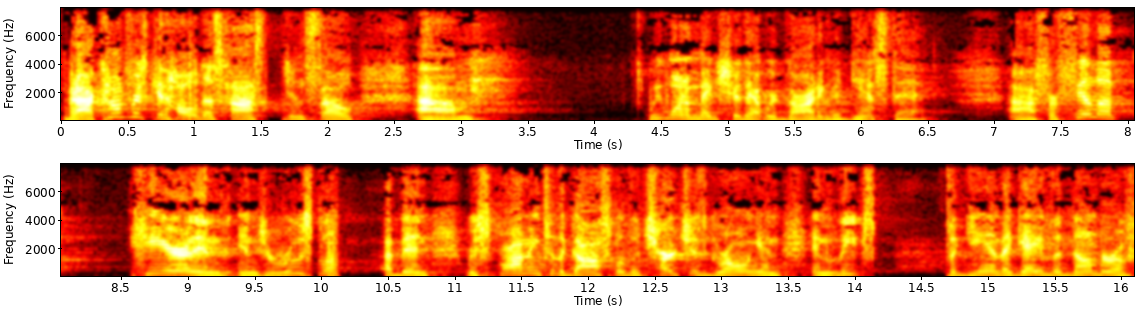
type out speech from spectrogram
But our comforts can hold us hostage, and so um, we want to make sure that we're guarding against that. Uh, for Philip, here in, in Jerusalem have been responding to the gospel. The church is growing in, in leaps. Again, they gave the number of,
